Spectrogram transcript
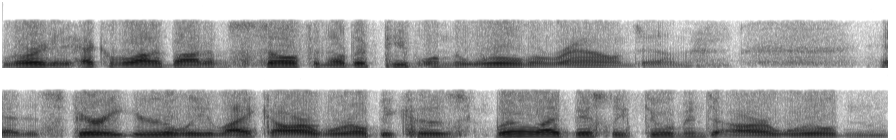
learning a heck of a lot about himself and other people in the world around him. And it's very eerily like our world because, well, I basically threw him into our world and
